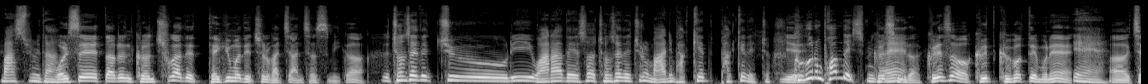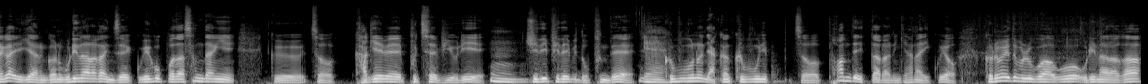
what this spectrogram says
맞습니다. 월세에 따른 그런 추가 대, 대규모 대출을 받지 않지 않습니까? 전세 대출이 완화돼서 전세 대출을 많이 받게 받게 됐죠. 예. 그거는 포함되어 있습니다. 그렇습니다. 예. 그래서 그 그것 때문에 예. 어, 제가 얘기하는 건 우리나라가 이제 외국보다 상당히 그 저 가계의 부채 비율이 음. GDP 대비 높은데 예. 그 부분은 약간 그 부분이 저 포함돼 있다라는 게 하나 있고요. 그럼에도 불구하고 우리나라가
